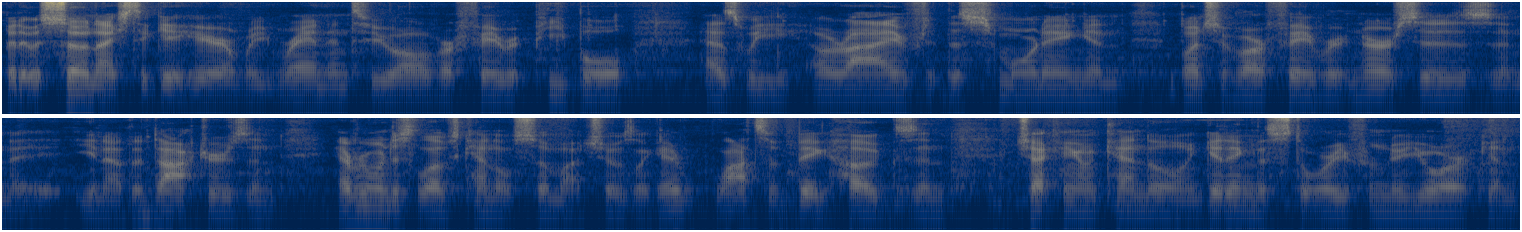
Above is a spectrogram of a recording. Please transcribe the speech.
But it was so nice to get here and we ran into all of our favorite people as we arrived this morning and a bunch of our favorite nurses and you know the doctors and everyone just loves Kendall so much. It was like lots of big hugs and checking on Kendall and getting the story from New York and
